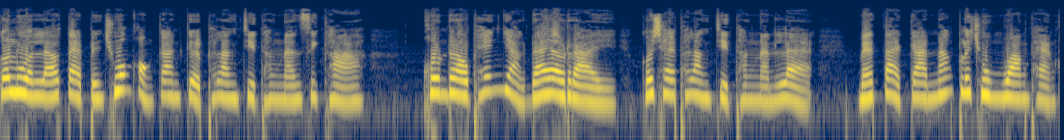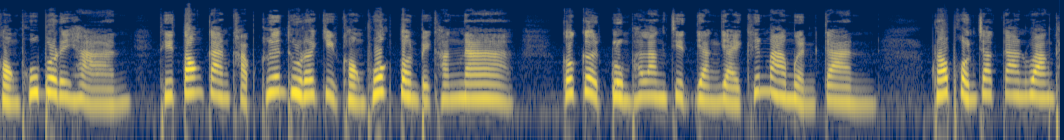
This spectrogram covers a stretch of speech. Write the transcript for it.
ก็ล้วนแล้วแต่เป็นช่วงของการเกิดพลังจิตทั้งนั้นสิคะ คนเราเพ่งอยากได้อะไร ก็ใช้พลังจิตทั้งนั้นแหละแม้แต่การนั่งประชุมวางแผนของผู้บริหารที่ต้องการขับเคลื่อนธุรกิจของพวกตนไปข้างหน้า ก็เกิดกลุ่มพลังจิตอย่างใหญ่ขึ้นมาเหมือนกัน เพราะผลจากการวางแผ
